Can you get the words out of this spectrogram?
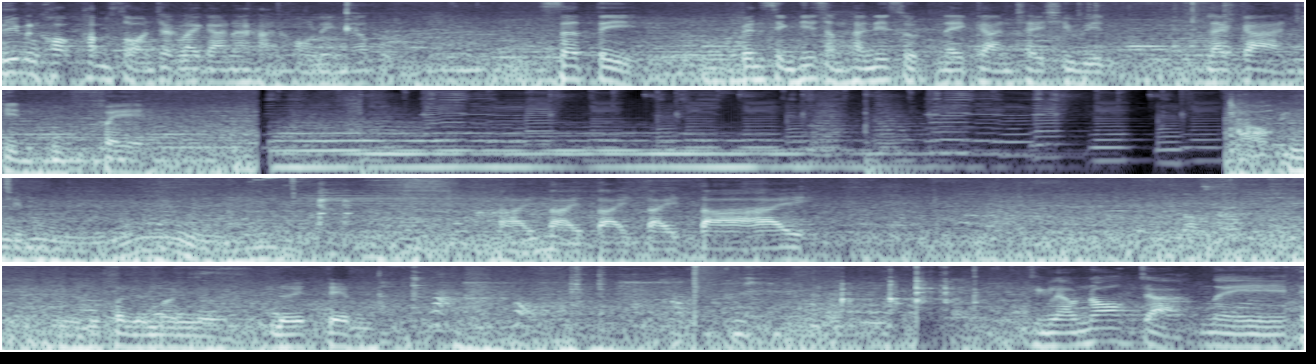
นี่เป็นคำสอนจากรายการอาหารของเล้งครับผมสติเป็นสิ่งที่สำคัญที่สุดในการใช้ชีวิตและการกินบุฟเฟ่ต์เอาไปจิ้มตายตายตายตายตาย ปริมาณเนยเนยเต็ม ถึงแล้วนอกจากในเท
